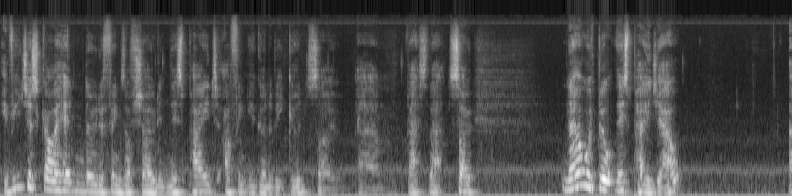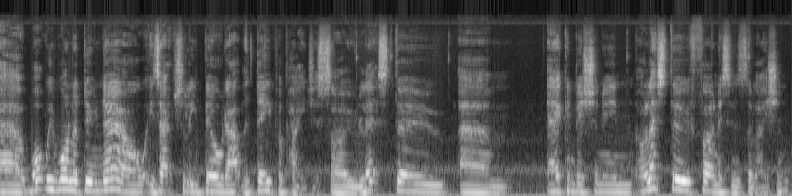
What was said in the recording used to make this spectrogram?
If you just go ahead and do the things I've showed in this page, I think you're going to be good. So um, that's that. So now we've built this page out. Uh, what we want to do now is actually build out the deeper pages. So let's do um, air conditioning, or let's do furnace installation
